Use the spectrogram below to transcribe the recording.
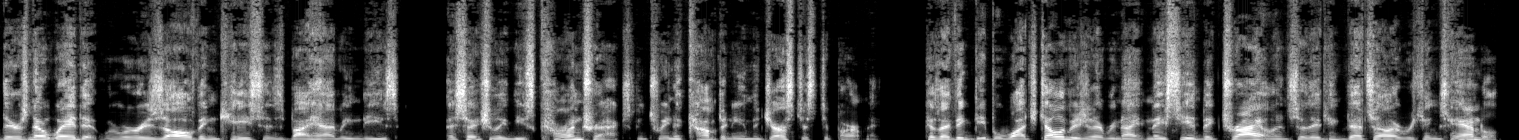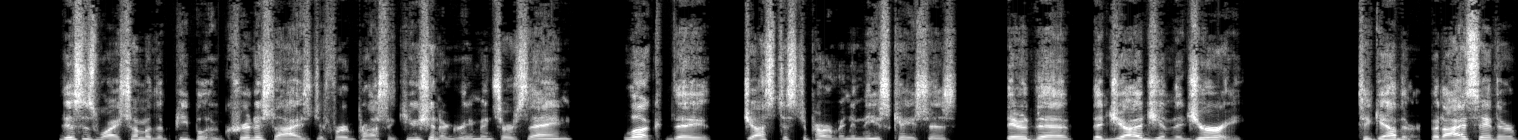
There's no way that we're resolving cases by having these essentially these contracts between a company and the Justice Department because I think people watch television every night and they see a big trial. And so they think that's how everything's handled. This is why some of the people who criticize deferred prosecution agreements are saying, look, the Justice Department in these cases, they're the, the judge and the jury together. But I say they're,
